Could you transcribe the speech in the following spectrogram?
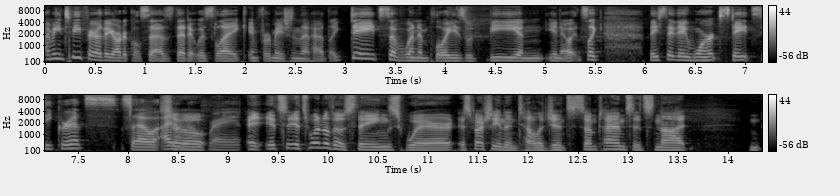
I mean, to be fair, the article says that it was like information that had like dates of when employees would be, and you know, it's like they say they weren't state secrets. So I don't know. Right. It's it's one of those things where, especially in intelligence, sometimes it's not n-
